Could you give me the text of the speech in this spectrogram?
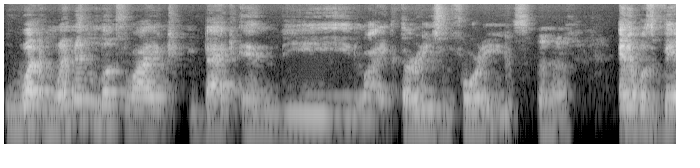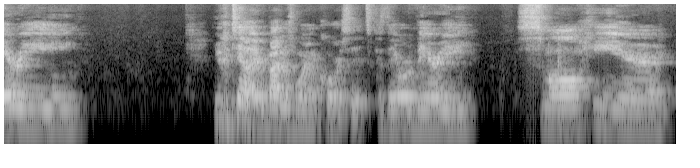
what women looked like back in the like 30s and 40s Mm-hmm. and it was very you could tell everybody was wearing corsets because they were very small here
